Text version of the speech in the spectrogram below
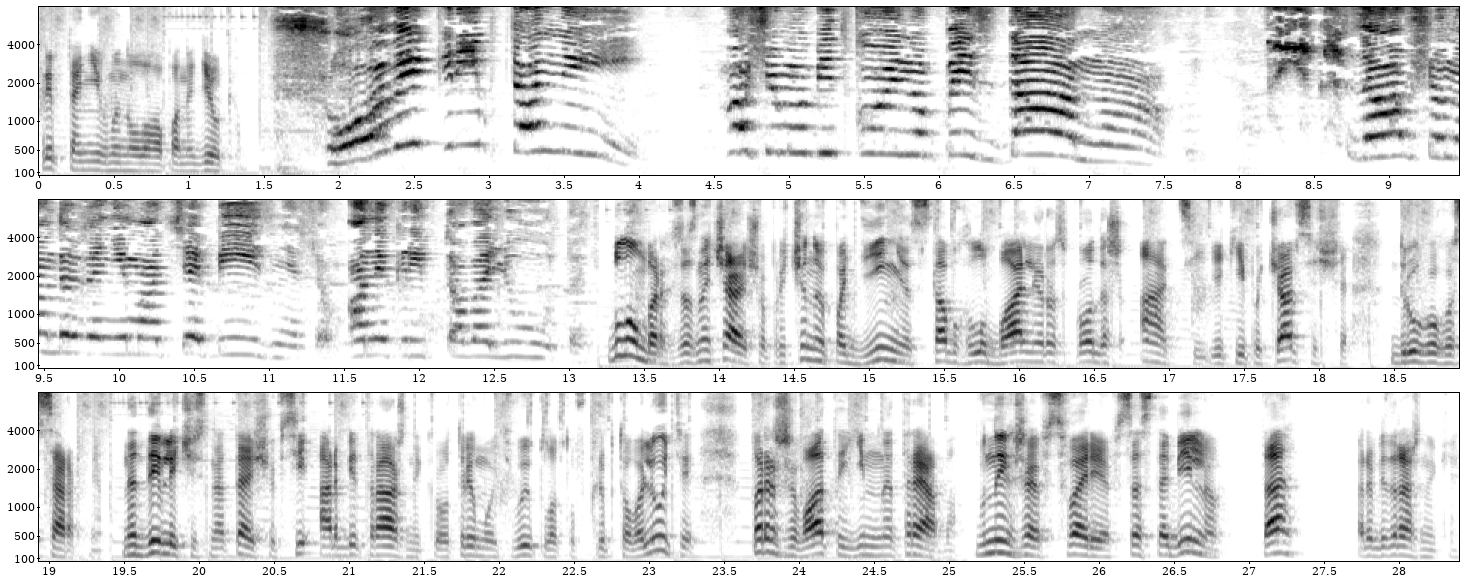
криптонів минулого понеділка. Що ви кріптони? Вашому біткоїну пизда нахуй. Я що треба займатися бізнесом, а не криптовалютою. Блумберг зазначає, що причиною падіння став глобальний розпродаж акцій, який почався ще 2 серпня. Не дивлячись на те, що всі арбітражники отримують виплату в криптовалюті, переживати їм не треба. В них же в сфері все стабільно, та арбітражники.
